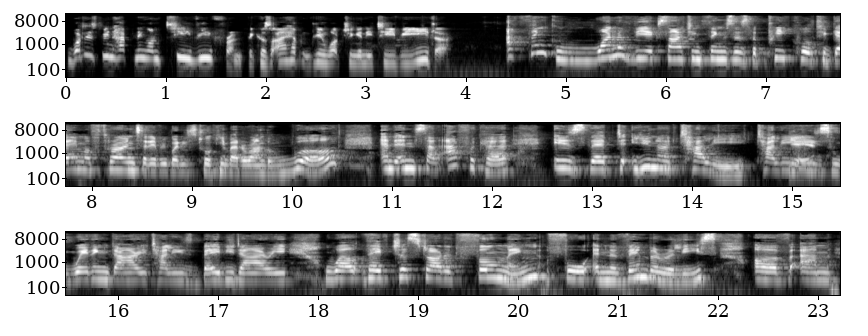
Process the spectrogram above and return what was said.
What has been happening on TV front? Because I haven't been watching any TV either. I think one of the exciting things is the prequel to Game of Thrones that everybody's talking about around the world. And in South Africa is that, you know, Tali, Tali's yes. wedding diary, Tali's baby diary. Well, they've just started filming for a November release of, um,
